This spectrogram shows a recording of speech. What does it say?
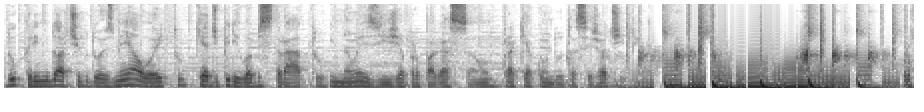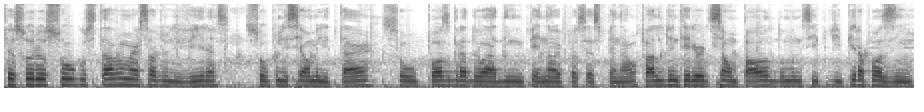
do crime do artigo 268, que é de perigo abstrato e não exige a propagação para que a conduta seja típica. Professor, eu sou Gustavo Marçal de Oliveira, sou policial militar, sou pós-graduado em penal e processo penal, falo do interior de São Paulo, do município de Pirapozinho.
